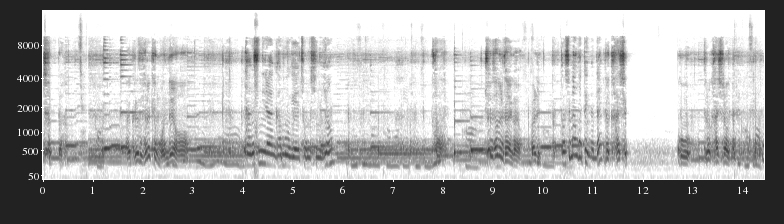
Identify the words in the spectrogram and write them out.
쳤다. 쳤다. 아, 그래도 혈액형 뭔데요? 뭔데요? 당신이란 감옥의 종신형? 당신이랑 감옥의 중심형? 가. 가. 최선을 다해가요. 빨리. 더 심한 것도 있는데? 그러니까 가시고 들어가시라고. 가시라고.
